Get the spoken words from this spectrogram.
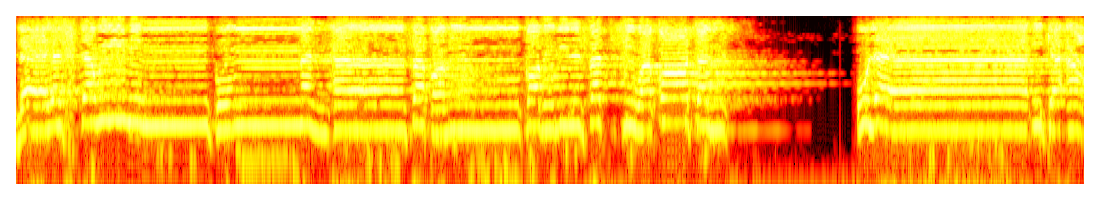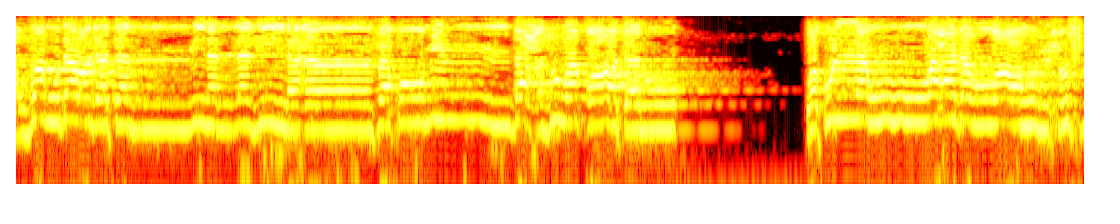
لا يستوي منكم من أنفق من قبل الفتح وقاتل. أولئك أعظم درجة من الذين أنفقوا من بعد وقاتلوا. وكلا وعد الله الحسنى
